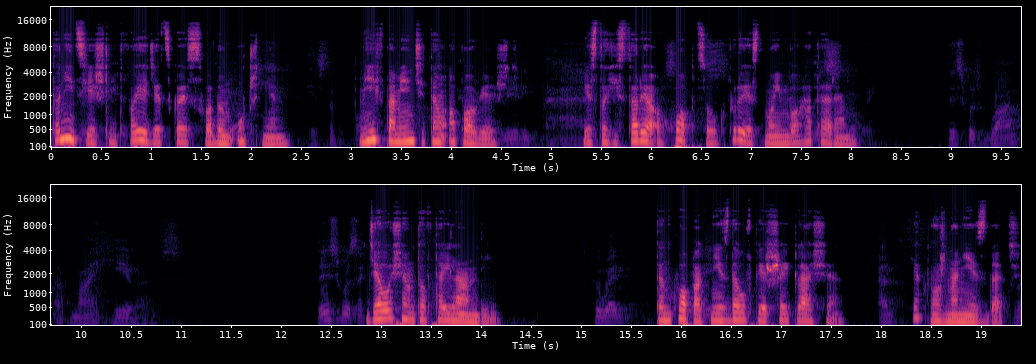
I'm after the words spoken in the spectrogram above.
To nic, jeśli twoje dziecko jest słabym uczniem. Miej w pamięci tę opowieść. Jest to historia o chłopcu, który jest moim bohaterem. Działo się to w Tajlandii. Ten chłopak nie zdał w pierwszej klasie. Jak można nie zdać?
